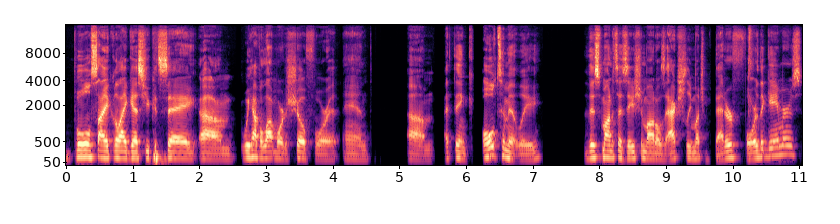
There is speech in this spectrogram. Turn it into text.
bull cycle, I guess you could say, um, we have a lot more to show for it, and um, I think ultimately this monetization model is actually much better for the gamers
